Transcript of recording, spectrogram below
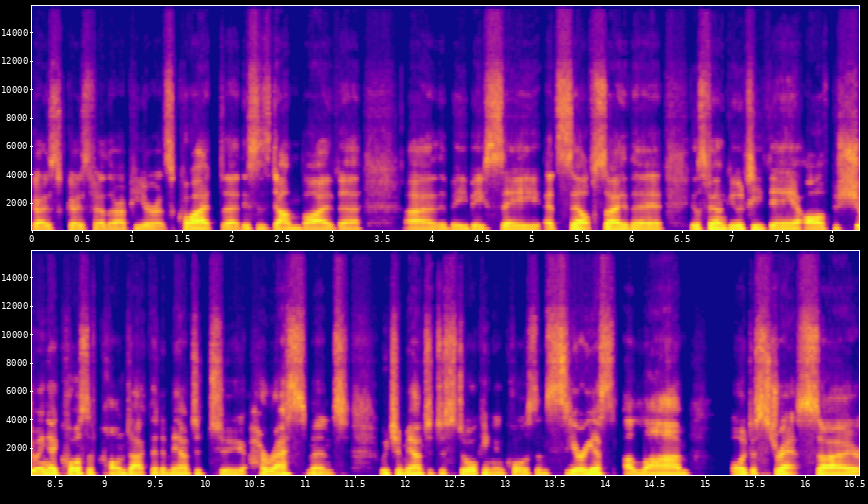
goes goes further up here. It's quite uh, this is done by the uh, the BBC itself. So the he was found guilty there of pursuing a course of conduct that amounted to harassment, which amounted to stalking and caused them serious alarm or distress. So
